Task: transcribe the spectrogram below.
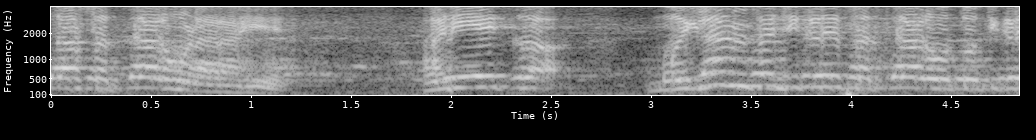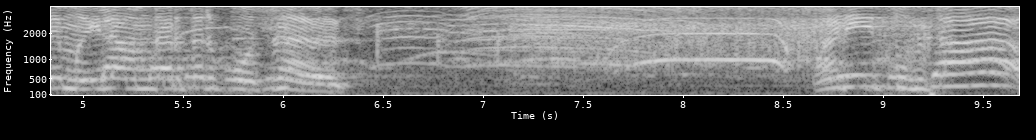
चा सत्कार होणार आहे. आणि एक महिलांचा जिकडे सत्कार होतो तिकडे महिला आमदार तर पोचणारच. आणि तुमचा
